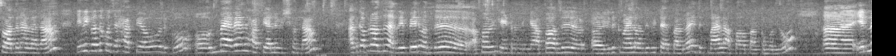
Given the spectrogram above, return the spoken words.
ஸோ அதனால தான் இன்றைக்கி வந்து கொஞ்சம் ஹாப்பியாகவும் இருக்கும். உண்மையாகவே அது ஹாப்பியான விஷயம் தான் அதுக்கப்புறம் வந்து நிறைய பேர் வந்து அப்பாவையும் கேட்டிருந்தீங்க. அப்பா வந்து இதுக்கு மேலே வந்து வீட்டை இருப்பாங்க. இதுக்கு மேலே அப்பாவை பார்க்க முடியும். என்ன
